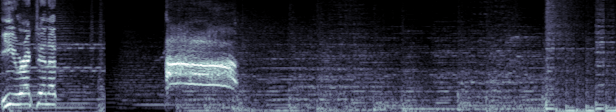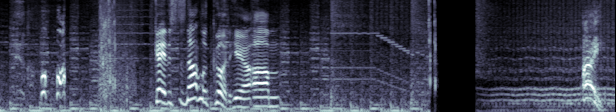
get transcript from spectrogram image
Erecting it. Okay, this does not look good here. Um, Hey!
